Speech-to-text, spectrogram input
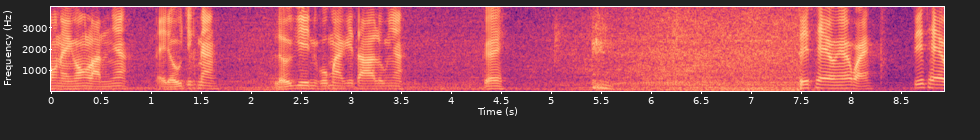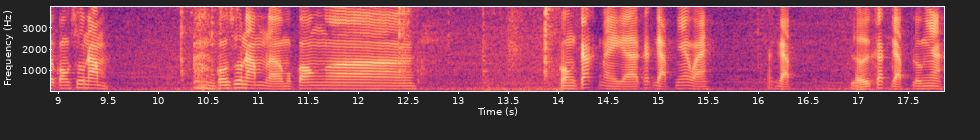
Con này ngon lành nha. Đầy đủ chức năng. Lưỡi gin của Makita luôn nha. Ok. Tiếp theo nha các bạn. Tiếp theo con số 5 con số 5 là một con uh, con cắt này là cắt gạch nha các bạn. Cắt gạch. Lưỡi cắt gạch luôn nha.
